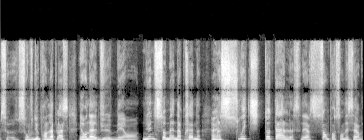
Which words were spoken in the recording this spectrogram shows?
sont venus prendre la place. Et on a vu, mais en une semaine après, Ouais. un switch total. C'est-à-dire 100% des Serbes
